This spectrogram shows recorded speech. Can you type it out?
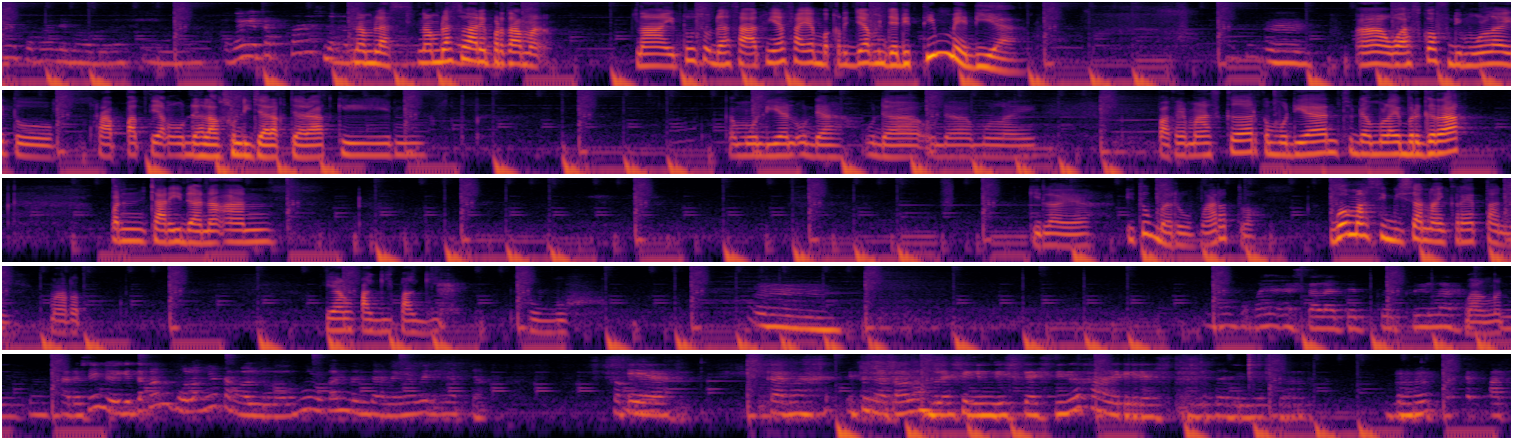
Iya pokoknya ada 15 ini. Pokoknya kita pas banget. 16, 16 tuh hari pertama. Nah, itu sudah saatnya saya bekerja menjadi tim media. Hmm. Ah, Waskov dimulai tuh rapat yang udah langsung dijarak-jarakin. Kemudian udah udah udah mulai pakai masker, kemudian sudah mulai bergerak pencari danaan. Gila ya, itu baru Maret loh. Gue masih bisa naik kereta nih, Maret. Yang pagi-pagi subuh. Hmm. Ya, pokoknya escalated quickly lah. Banget. Gitu. Harusnya juga kita kan pulangnya tanggal 20 kan rencananya Win ingat ya. Tapi Iya. karena itu nggak tahu lah blessing in disguise juga kali ya bisa dibilang Mhm. cepat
